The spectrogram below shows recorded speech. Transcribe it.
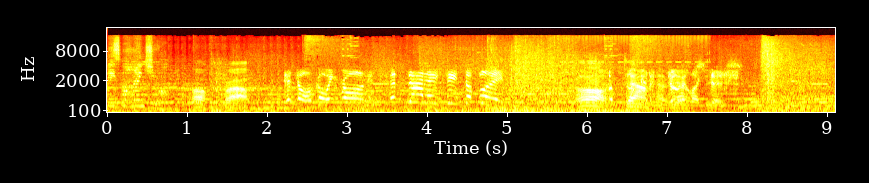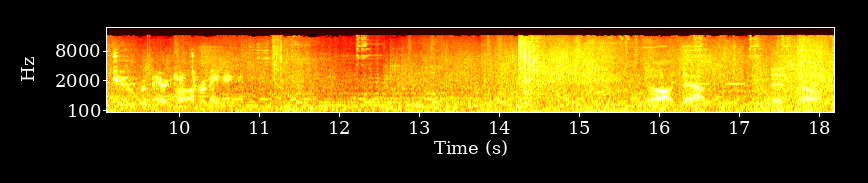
Enemies behind you. Oh crap. It's all going wrong! And that AC's to blame! Oh I'm damn, not gonna heavy die like MCs. this. Two repair kits Oh. remaining. Oh damn. It is hell.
